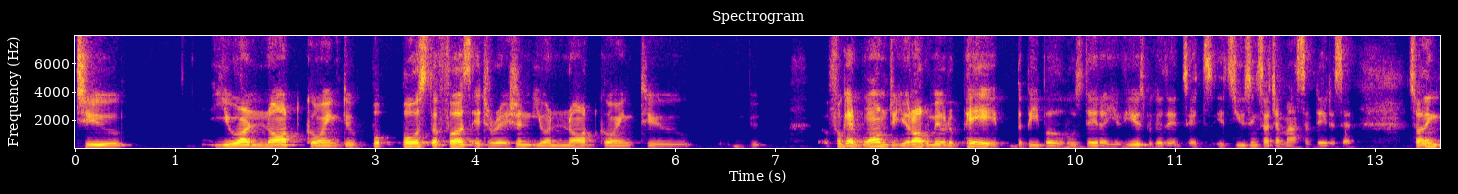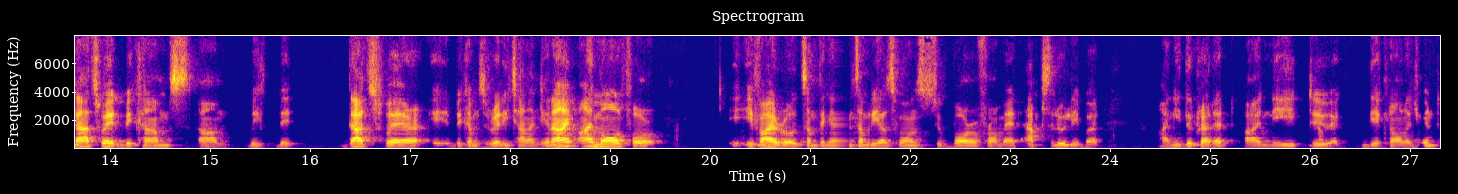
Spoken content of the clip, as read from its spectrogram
two you are not going to post the first iteration you are not going to forget want to you're not going to be able to pay the people whose data you've used because it's it's it's using such a massive data set so i think that's where it becomes um, that's where it becomes really challenging. And i'm i'm all for if i wrote something and somebody else wants to borrow from it absolutely but i need the credit i need to yep. the acknowledgement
